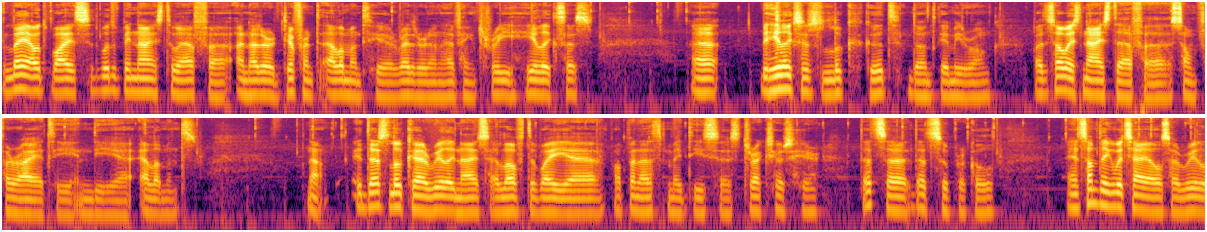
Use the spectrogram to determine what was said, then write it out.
layout wise it would have been nice to have uh, another different element here rather than having three helixes. Uh, the helixes look good, don't get me wrong, but it's always nice to have uh, some variety in the uh, elements. Now, it does look uh, really nice. I love the way uh, Pappanath made these uh, structures here. That's uh, that's super cool. And something which I also really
